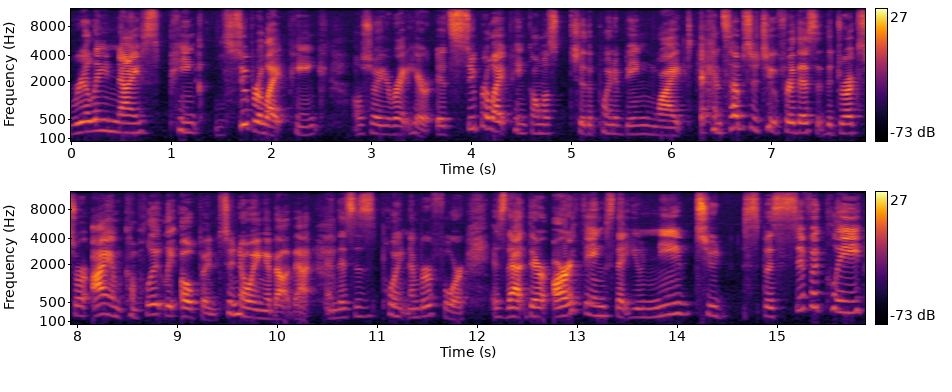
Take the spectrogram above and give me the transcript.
really nice pink, super light pink, I'll show you right here. It's super light pink, almost to the point of being white. I can substitute for this at the drugstore. I am completely open to knowing about that. And this is point number four, is that there are things that you need to specifically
